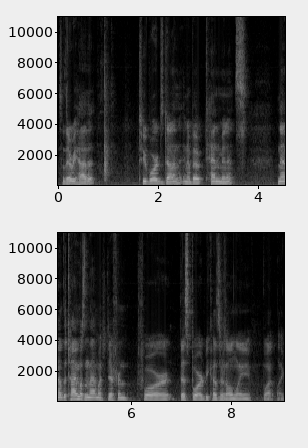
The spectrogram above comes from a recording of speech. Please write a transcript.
So there we have it two boards done in about 10 minutes. Now the time wasn't that much different for this board because there's only, what, like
